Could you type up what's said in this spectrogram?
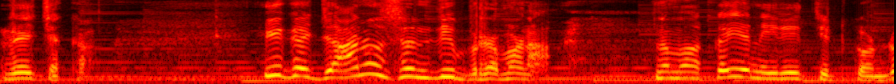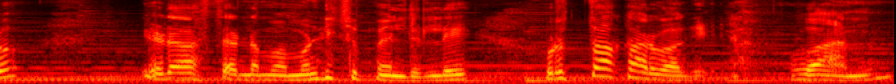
ರೇಚಕ. ಈಗ ಜಾನು ಸಂಧಿ ಭ್ರಮಣ. ನಮ್ಮ ಕೈಯನ್ನು ಈ ರೀತಿ ಇಟ್ಕೊಂಡು ಎಡ ಹಸ್ತ ನಮ್ಮ ಮಂಡಿ ಚಿಪ್ ಮೇಲಿರಲಿ. ವೃತ್ತಾಕಾರವಾಗಿ one,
